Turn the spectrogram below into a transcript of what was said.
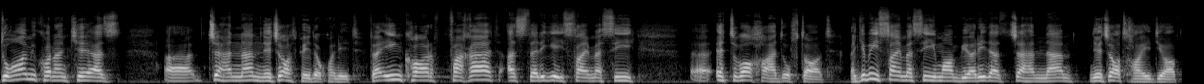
دعا می‌کنم که از جهنم نجات پیدا کنید و این کار فقط از طریق عیسی مسیح اتفاق خواهد افتاد. اگه به عیسی مسیح ایمان بیارید از جهنم نجات خواهید یافت.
